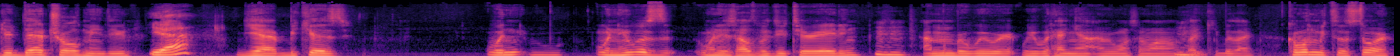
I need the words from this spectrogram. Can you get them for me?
your dad trolled me, dude. Yeah. Yeah, because when when he was when his health was deteriorating, Mm-hmm. I remember we were we would hang out every once in a while. Mhm. Like he'd be like, "Come with me to the store,"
